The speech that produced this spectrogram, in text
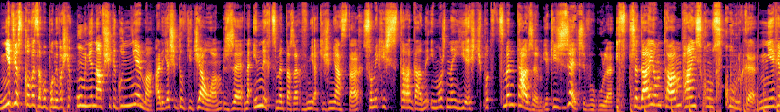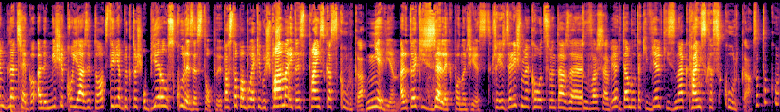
Nie wioskowe zabobony, właśnie u mnie na wsi tego nie ma. Ale ja się dowiedziałam, że na innych cmentarzach w jakichś miastach są jakieś stragany i można jeść pod cmentarzem. Jakieś rzeczy w ogóle. I sprzedają tam pańską skórkę. Nie wiem dlaczego, ale mi się kojarzy to z tym, jakby ktoś obierał skórę ze stopy. Ta stopa była jakiegoś pana i to jest pańska skórka. Nie wiem, ale to jakiś żelek ponoć jest. Przejeżdżaliśmy koło cmentarza tu w Warszawie i tam był taki wielki znak pańska skórka. Co to kurwa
